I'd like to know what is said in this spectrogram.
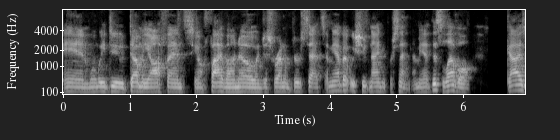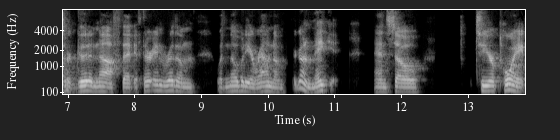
And when we do dummy offense, you know, five on zero and just running through sets, I mean, I bet we shoot 90%. I mean, at this level, guys are good enough that if they're in rhythm with nobody around them, they're going to make it. And so, to your point,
